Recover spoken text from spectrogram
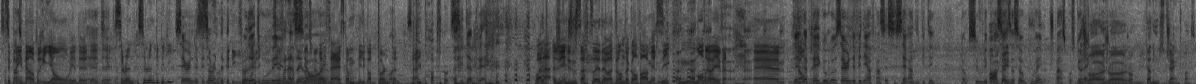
c'est- plein d'embryons et de. de, de. Seren- serendipity? Serendipity. Serendipity. Il faudrait trouver C'est une fun à dire, en tout version... euh, c'est comme Billy Bob Thornton. Ouais. Ça- c'est d'après... voilà, je viens de vous sortir de votre zone de confort. Merci. Mon travail est fait. Euh, donc, D'après Google, Serendipity en français, c'est sérendipité. Donc, si vous voulez commencer Ah, à dire ça, vous pouvez. mais Je pense pas que c'est Je vais, je vais- je vais me garder une petite gêne, je pense.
